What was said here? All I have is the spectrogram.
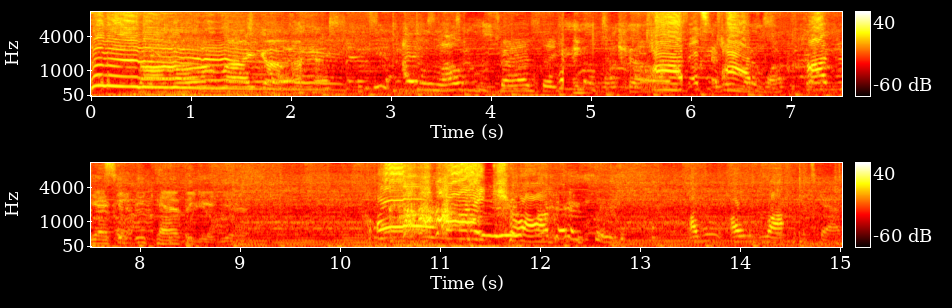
Oh my god. I love this band thing. Cav, it's a Cav. Hun- Yeah, it's gonna be Cav again, yeah. Oh my god! I will, I will laugh if it's Cav.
